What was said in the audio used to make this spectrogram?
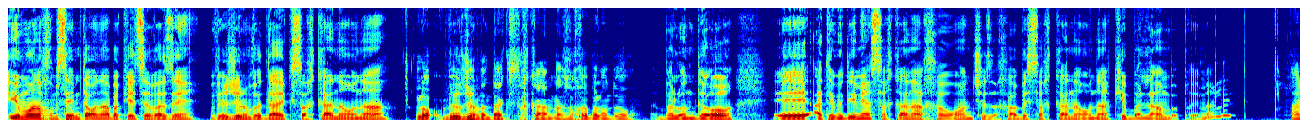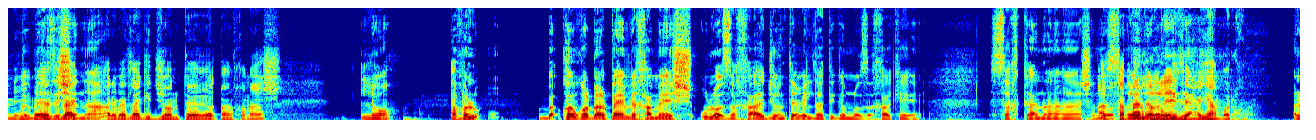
אם אנחנו מסיימים את העונה בקצב הזה, וירג'יל ואן דייק, שחקן העונה, לא, וירג'יל ואן דייק שחקן הזוכה בלון ד'אור. בלון ד'אור. אה, אתם יודעים מי השחקן האחרון שזכה בשחקן העונה כבלם בפרמייר ליג? אני ובאיזה לה- שנה? אני מעז להגיד ג'ון טרי 2005? לא. אבל קודם כל, ב-2005 הוא לא זכה, ג'ון טרי לדעתי גם לא זכה כשחקן השנה אז ספר בפרמייר לנו מי ליג. זה היה, מרחו. 2010-2011,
